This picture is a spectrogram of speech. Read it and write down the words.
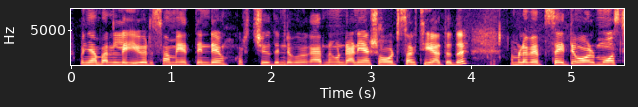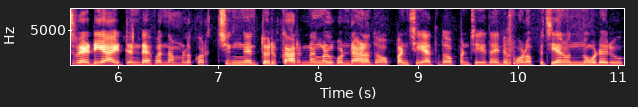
അപ്പോൾ ഞാൻ പറഞ്ഞില്ല ഈ ഒരു സമയത്തിന്റെ കുറച്ച് ഇതിന്റെ കാരണം കൊണ്ടാണ് ഞാൻ ഷോർട്ട്സ് ഒക്കെ ചെയ്യാത്തത്. നമ്മളെ വെബ്സൈറ്റ് ഓൾമോസ്റ്റ് റെഡി ആയിട്ടുണ്ട്. അപ്പോൾ നമ്മൾ കുറച്ച് ഇങ്ങനത്തെ ഒരു കാരണങ്ങൾ കൊണ്ടാണ് അത് ഓപ്പൺ ചെയ്യാത്തത്. ഓപ്പൺ ചെയ്ത് അതിന്റെ ഫോളോ അപ്പ് ചെയ്യാൻ ഒന്നുകൂടെ ഒരു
